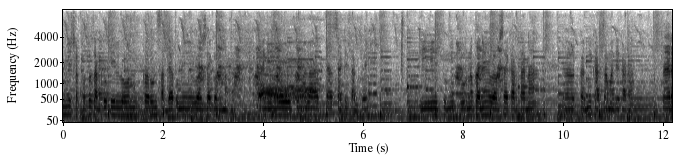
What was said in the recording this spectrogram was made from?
मी शक्यतो सांगतो की लोन करून सध्या तुम्ही व्यवसाय करू नका. आणि तुम्हाला त्याचसाठी सांगतोय की तुम्ही पूर्णपणे व्यवसाय करताना कमी खर्चामध्ये करा. तर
